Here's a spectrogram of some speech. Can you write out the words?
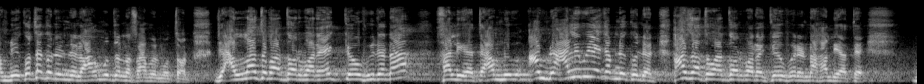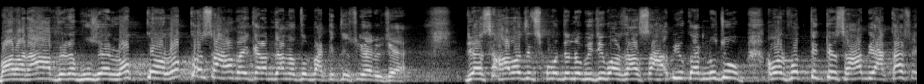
আপনি এই কথা করে নিলেন আহমদুল্লাহ সাহেবের মতন, যে আল্লাহ তোমার দরবারে কেউ ফিরে না খালি হাতে। আপনি আপনি আলিম হইয়া কেমনি করলেন হাজার তোমার দরবারে কেউ ফিরে না খালি হাতে। বাবারা, আপনারা বুঝে লক্ষ লক্ষ সাহাবাই কেরাম জানা তোর বাকিতে শুয়ে রয়েছে যে সাহাবাদের সম্বন্ধে নবীজি বলছে সাহাবিও কার নজুম? আমার প্রত্যেকটা সাহাবি আকাশে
